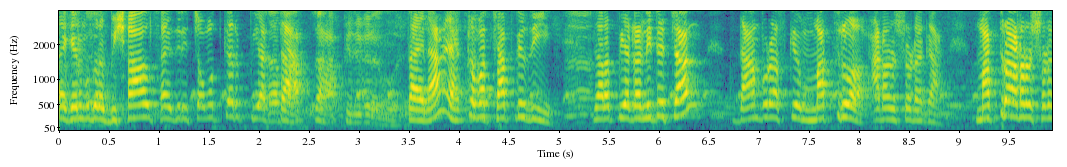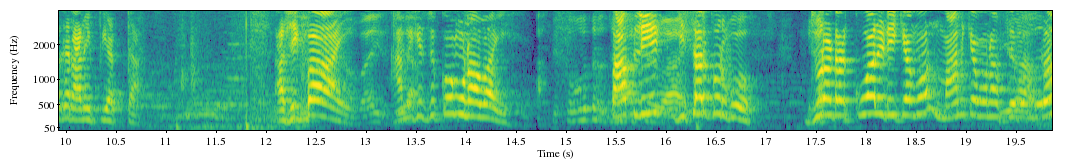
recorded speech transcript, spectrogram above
দেখেন 1800 বন্ধুরা বিশাল সাইজের চমৎকার পিয়ারটা। বাচ্চা হাফ কেজি করে বই তাই না? একটা বা চাপ কেজি। যারা পিয়ারটা নিতে চান দাম পড়ে আজকে মাত্র আঠারোশো টাকা। মাত্র আঠারোশো টাকা রানী পিয়ারটা। আশিক ভাই আমি কিছু কমু না ভাই। পাবলিক বিচার করব। জোড়াটার কোয়ালিটি কেমন? মান কেমন আছে বন্ধুরা।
